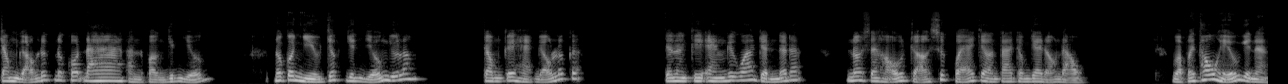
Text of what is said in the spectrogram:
trong gạo lứt nó có đa thành phần dinh dưỡng nó có nhiều chất dinh dưỡng dữ lắm trong cái hạt gạo lứt á. Cho nên khi ăn cái quá trình đó đó nó sẽ hỗ trợ sức khỏe cho người ta trong giai đoạn đầu. Và phải thấu hiểu vậy nè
